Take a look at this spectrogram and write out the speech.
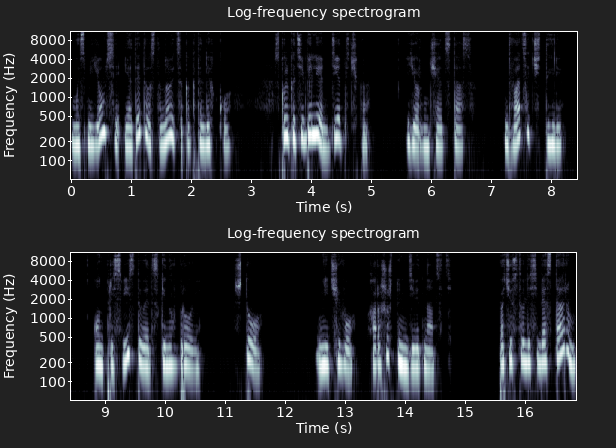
Мы смеемся, и от этого становится как-то легко. «Сколько тебе лет, деточка?» — ерничает Стас. «Двадцать четыре». Он присвистывает, скинув брови. «Что?» «Ничего. Хорошо, что не девятнадцать». «Почувствовали себя старым,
